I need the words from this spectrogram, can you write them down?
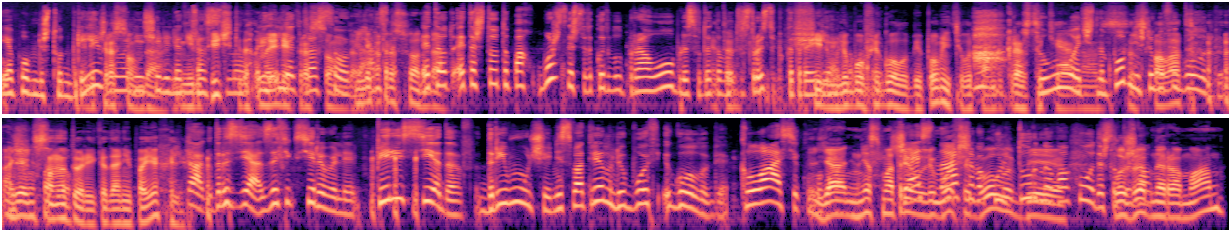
Я помню, что от Брежнева лечили да. электросон. Да, Или электросон. Да. Электросон, да. Это, это что-то пох... Можно сказать, что это какой-то был прообраз вот этого вот устройства, по которому Фильм «Любовь говорю. и голуби», помните? Вот там как раз таки Точно, помнишь «Любовь и голуби»? А я не смотрел. санаторий, когда они поехали. Так, друзья, зафиксировали. Переседов, дремучий, не смотрел «Любовь и голуби». Классику. Я не смотрел Часть «Любовь нашего и голуби». культурного кода. Служебный роман.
